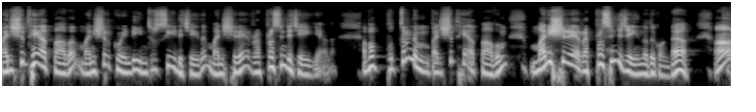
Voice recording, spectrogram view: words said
പരിശുദ്ധയാത്മാവ് മനുഷ്യർക്ക് വേണ്ടി ഇന്റർസീഡ് ചെയ്ത് മനുഷ്യരെ റെപ്രസെന്റ് ചെയ്യുകയാണ്. അപ്പോൾ പുത്രനും പരിശുദ്ധയാത്മാവും മനുഷ്യരെ റെപ്രസെന്റ് ചെയ്യുന്നത് കൊണ്ട് ആ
